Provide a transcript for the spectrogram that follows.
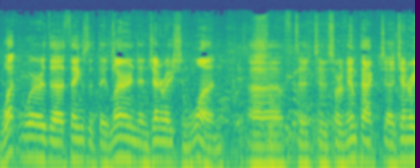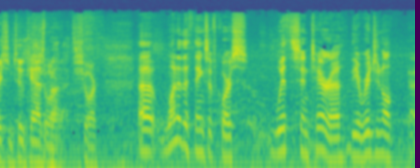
what were the things that they learned in Generation One uh, to, to sort of impact uh, Generation Two CAS products. Sure. Uh, one of the things, of course, with Centera, the original uh,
